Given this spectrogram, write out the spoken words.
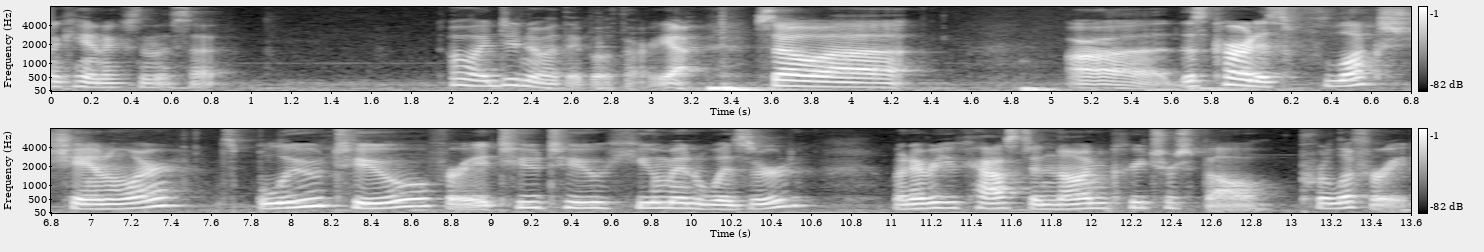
Mechanics in the set. Oh, I do know what they both are. Yeah. So uh, uh, this card is Flux Channeler. It's blue two for a two-two human wizard. Whenever you cast a non-creature spell, proliferate.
